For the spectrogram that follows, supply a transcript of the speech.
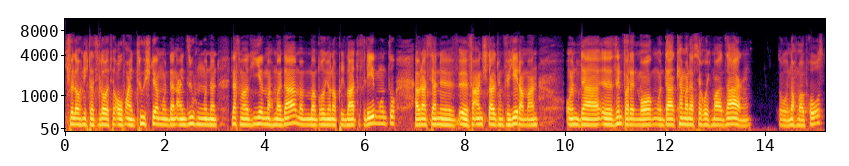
ich will auch nicht, dass die Leute auf einen zustürmen und dann einen suchen und dann lass mal hier, mach mal da, man, man braucht ja noch privates Leben und so, aber das ist ja eine äh, Veranstaltung für jedermann und da äh, sind wir denn morgen und da kann man das ja ruhig mal sagen. So, nochmal Prost.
